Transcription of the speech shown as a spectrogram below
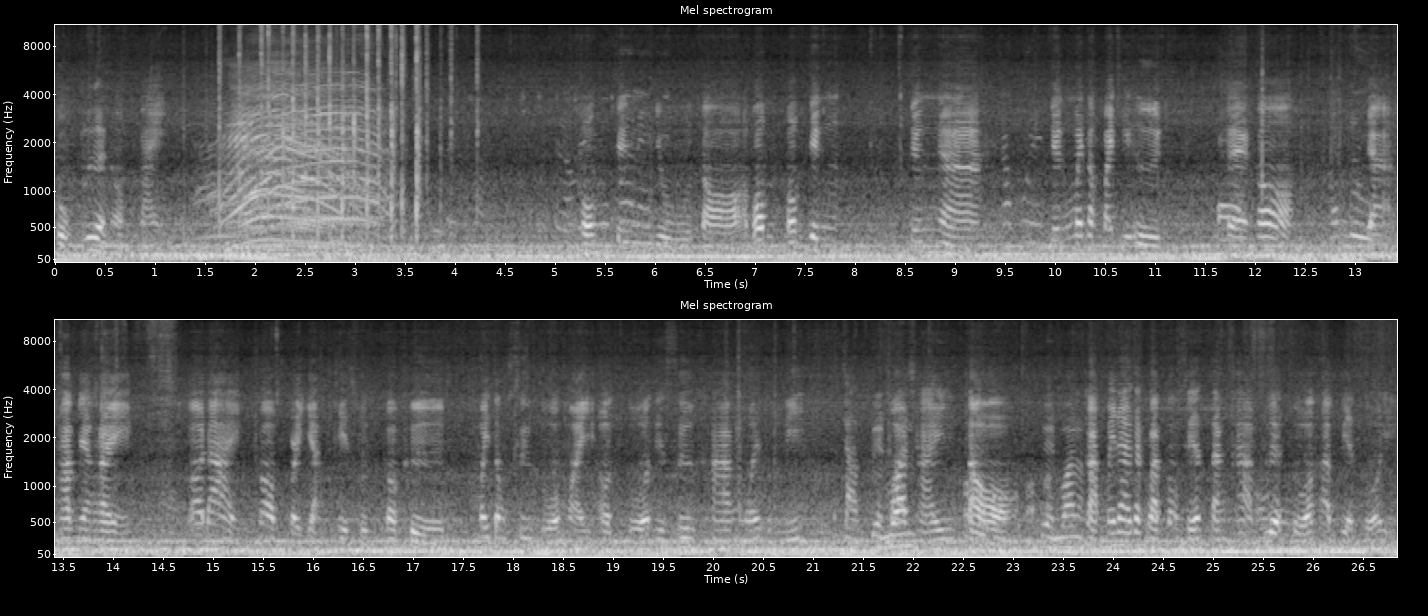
ถูกเลื่อนออกไป ผมจึงอยู่ต่อ ผมผมจึงจึงอ่าจึงไม่ต้องไปที่อื่น แต่ก็จะทำอย่างไรก็ได้ก็ประหยัดที่สุดก็คือ ไม่ต้องซื้อตั๋วใหม่ เอาตั๋วที่ซื้อค้างไว้ตรงนี้จับเปลี่ยนมาวันใช้ต่อ เปลี่ยนวันกลับไม่ได้ถ้ากลับต้องเสียตังค่าเพื่อนตั๋วค่าเปลี่ยนตั๋วอีก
